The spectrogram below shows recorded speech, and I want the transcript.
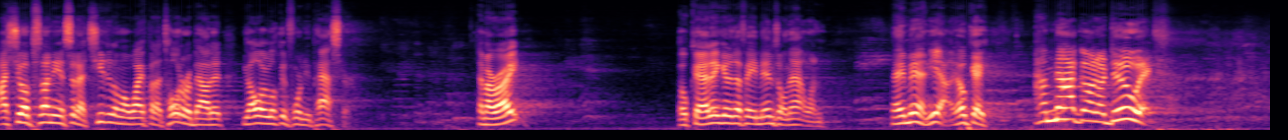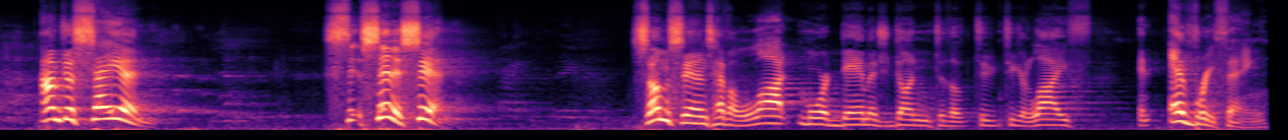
I show up Sunday and said I cheated on my wife, but I told her about it. Y'all are looking for a new pastor. Am I right? Okay, I didn't get enough amens on that one. Amen. Yeah, okay. I'm not going to do it. I'm just saying. Sin is sin. Some sins have a lot more damage done to, the, to, to your life and everything,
